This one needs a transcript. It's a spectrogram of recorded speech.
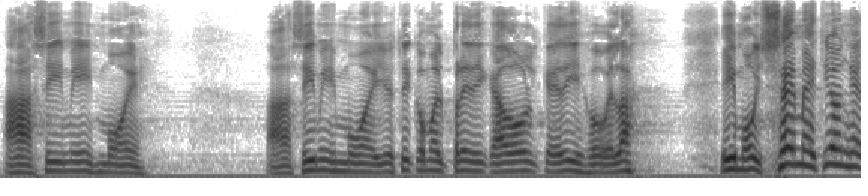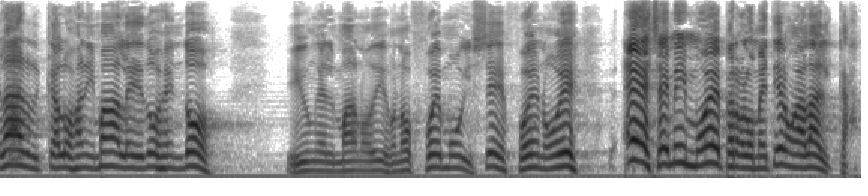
Así mismo es. Así mismo es. Yo estoy como el predicador que dijo, ¿verdad? Y Moisés metió en el arca los animales de dos en dos. Y un hermano dijo, no fue Moisés, fue Noé. Ese mismo es, pero lo metieron al arca.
